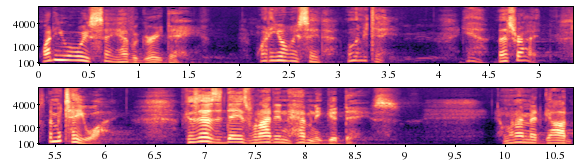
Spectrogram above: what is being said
why do you always say, have a great day? Why do you always say that? Well, let me tell you. Yeah, that's right. Let me tell you why. Because there's the days when I didn't have any good days. And when I met God,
